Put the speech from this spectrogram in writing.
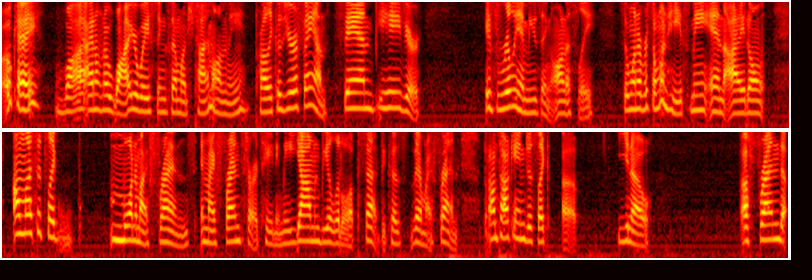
okay, why? I don't know why you're wasting so much time on me. Probably because you're a fan. Fan behavior. It's really amusing, honestly. So whenever someone hates me and I don't, unless it's like one of my friends and my friend starts hating me, yeah, I'm gonna be a little upset because they're my friend. But I'm talking just like a, you know, a friend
